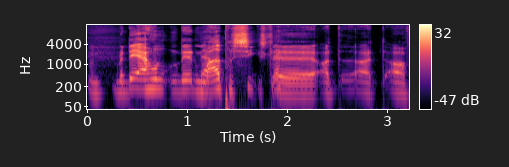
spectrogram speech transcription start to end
Men, men det er hun, det er ja. meget præcist, ja. øh, og, og, og,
